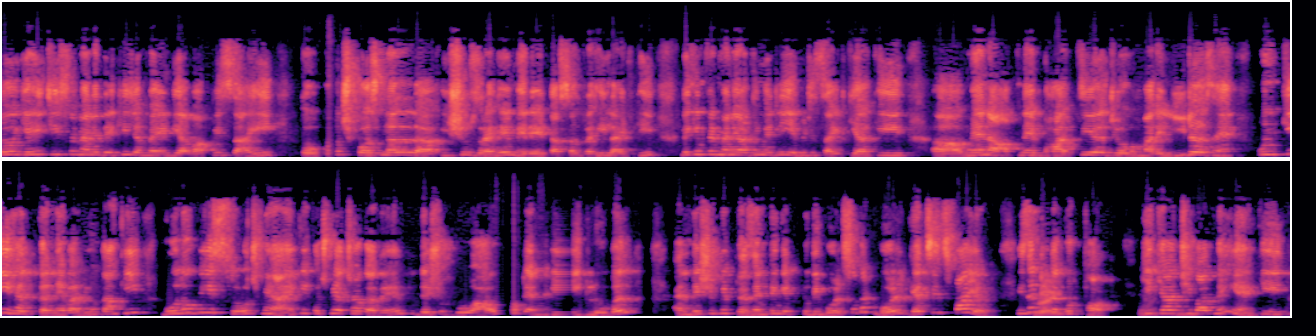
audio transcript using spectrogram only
तो यही चीज़ फिर मैंने देखी जब मैं इंडिया वापस आई तो कुछ पर्सनल इश्यूज़ uh, रहे मेरे टसल रही लाइफ की। लेकिन फिर मैंने अल्टीमेटली ये भी डिसाइड किया कि uh, मैं ना अपने भारतीय जो हमारे लीडर्स हैं उनकी हेल्प करने वाली हूँ ताकि वो लोग भी इस सोच में आए कि कुछ भी अच्छा कर रहे हैं तो they should go out and be global and they should be presenting it to the world so that world gets inspired is it a good thought ये क्या अच्छी hmm. बात नहीं है कि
